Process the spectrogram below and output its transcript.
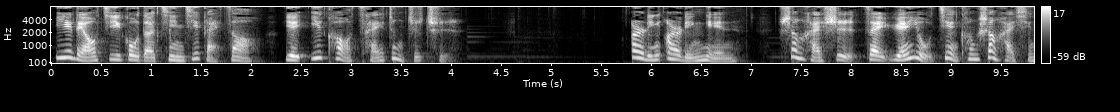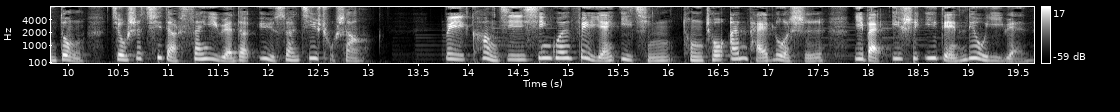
医疗机构的紧急改造也依靠财政支持。二零二零年。上海市在原有“健康上海行动”九十七点三亿元的预算基础上，为抗击新冠肺炎疫情统筹安排落实一百一十一点六亿元，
